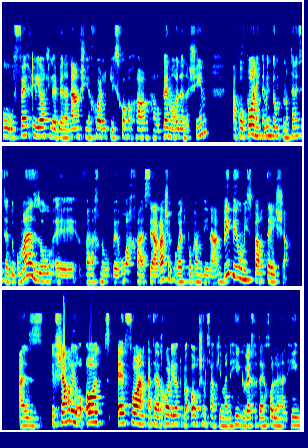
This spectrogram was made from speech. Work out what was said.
הוא הופך להיות לבן אדם שיכול לסחוב אחריו הרבה מאוד אנשים. אפרופו, אני תמיד נותנת את הדוגמה הזו, אה, ואנחנו ברוח הסערה שקורית פה במדינה, ביבי הוא מספר תשע. אז אפשר לראות איפה אתה יכול להיות באור שלך כמנהיג ואיך אתה יכול להנהיג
